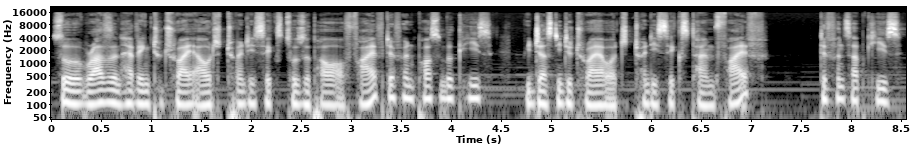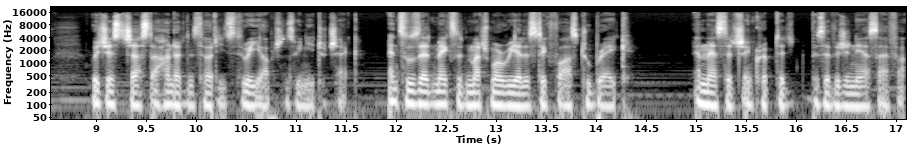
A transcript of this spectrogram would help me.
So rather than having to try out 26 to the power of 5 different possible keys, we just need to try out 26 times 5 different subkeys, which is just 133 options we need to check. And so that makes it much more realistic for us to break a message encrypted with a Vigenère cipher.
